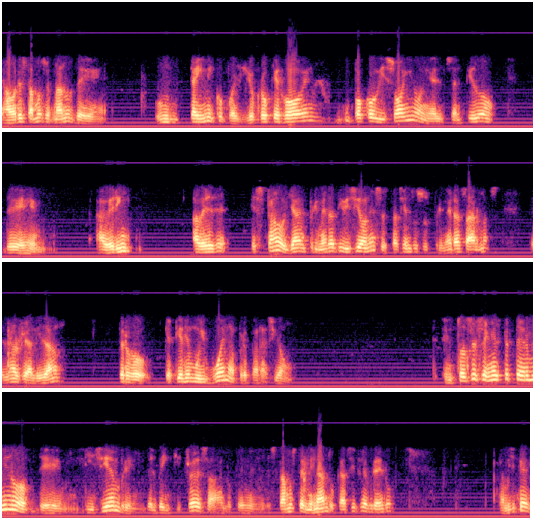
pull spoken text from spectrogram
Ahora estamos en manos de un técnico, pues yo creo que joven, un poco bisoño en el sentido de haber, haber estado ya en primeras divisiones, está haciendo sus primeras armas, es la realidad, pero que tiene muy buena preparación. Entonces, en este término de diciembre del 23 a lo que estamos terminando, casi febrero, a mí que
